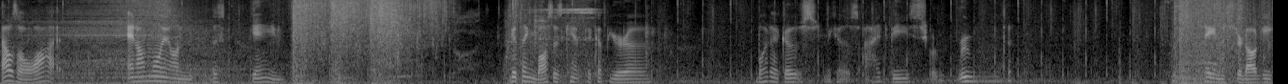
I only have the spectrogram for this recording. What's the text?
That was a lot. And I'm only on this game. Good thing bosses can't pick up your, uh, blood echoes, because I'd be screwed. Hey, Mr. Doggy.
